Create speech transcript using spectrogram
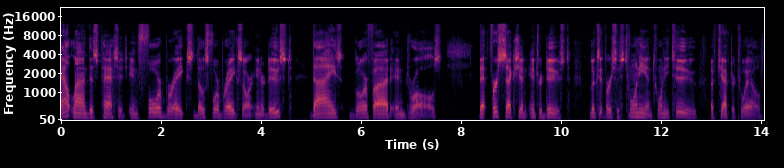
outlined this passage in four breaks. Those four breaks are introduced, dies, glorified, and draws. That first section, introduced, looks at verses 20 and 22 of chapter 12.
